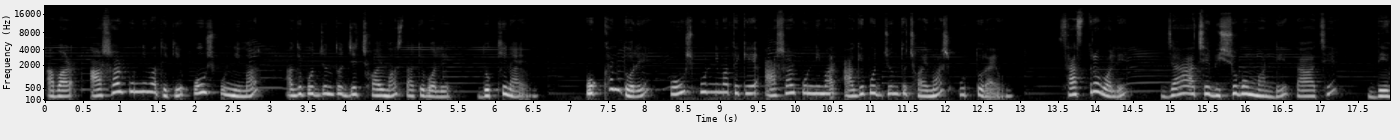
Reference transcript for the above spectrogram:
আবার আষাঢ় পূর্ণিমা থেকে পৌষ পূর্ণিমার আগে পর্যন্ত যে ছয় মাস তাকে বলে দক্ষিণায়ন পক্ষান্তরে পৌষ পূর্ণিমা থেকে আষাঢ় পূর্ণিমার আগে পর্যন্ত ছয় মাস উত্তরায়ণ। শাস্ত্র বলে, যা আছে বিশ্বব্রহ্মাণ্ডে, তা আছে দেহ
